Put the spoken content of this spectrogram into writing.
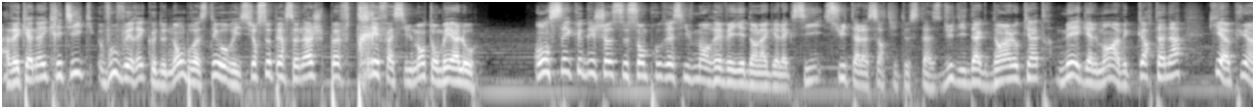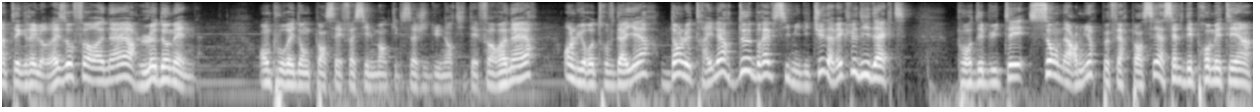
Avec un œil critique, vous verrez que de nombreuses théories sur ce personnage peuvent très facilement tomber à l'eau. On sait que des choses se sont progressivement réveillées dans la galaxie suite à la sortie de Stas du Didac dans Halo 4, mais également avec Cortana qui a pu intégrer le réseau Forerunner, le domaine. On pourrait donc penser facilement qu'il s'agit d'une entité Forerunner, on lui retrouve d'ailleurs dans le trailer deux brèves similitudes avec le Didacte. Pour débuter, son armure peut faire penser à celle des Prométhéens,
